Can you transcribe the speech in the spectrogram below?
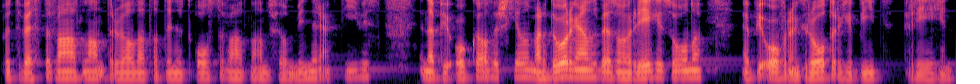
het westen van het land, terwijl dat, dat in het oosten van het land veel minder actief is. En dan heb je ook wel verschillen, maar doorgaans bij zo'n regenzone heb je over een groter gebied regen.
